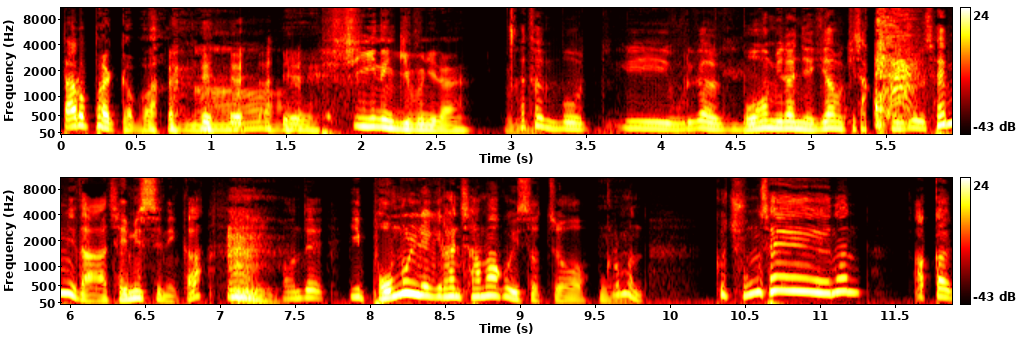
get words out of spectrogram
따로 팔까봐. 아. 예, 씌이는 기분이라. 하여튼 뭐 이 우리가 모험이란 얘기하면 이렇게 자꾸 줄줄 셉니다. 재밌으니까. 어, 근데 이 보물 얘기를 한참 하고 있었죠. 그러면 그 중세는 아까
